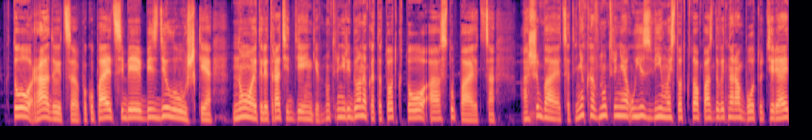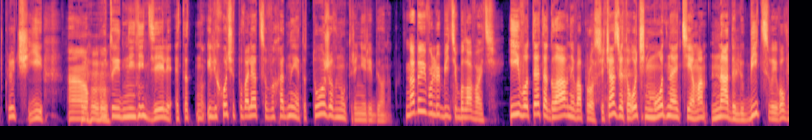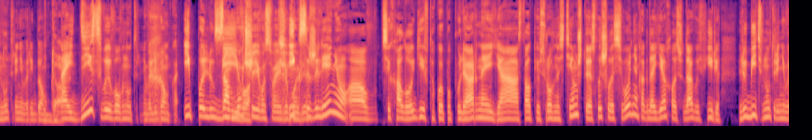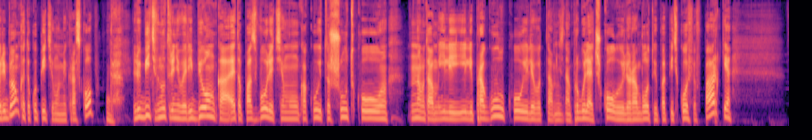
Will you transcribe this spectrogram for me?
кто радуется, покупает себе безделушки, ноет или тратит деньги. Внутренний ребенок это тот, кто оступается, ошибается. Это некая внутренняя уязвимость, тот, кто опаздывает на работу, теряет ключи, а, путает дни недели. Это, ну, или хочет поваляться в выходные. Это тоже внутренний ребенок. Надо его любить и баловать. И вот это главный вопрос. Сейчас же это очень модная тема. Надо любить своего внутреннего ребенка. Да. Найди своего внутреннего ребенка и полюби его. Замучай его своей И, любовью. к сожалению, а, в психологии, в такой популярной, я сталкиваюсь ровно с тем, что я слышала сегодня, когда ехала сюда в эфире. Любить внутреннего ребенка — это купить ему микроскоп. Да. Любить внутреннего ребенка — это позволить ему какую-то шутку, ну, там, или, или прогулку, или вот там, не знаю, прогулять школу или работу и попить кофе в парке.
